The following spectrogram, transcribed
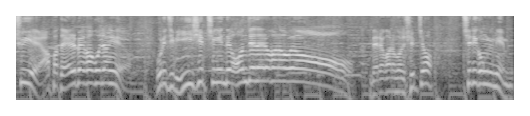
추위에 아파트 엘베가 고장이에요 우리 집이 20층인데 언제 내려가냐고요? 내려가는 건 쉽죠? 7206님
